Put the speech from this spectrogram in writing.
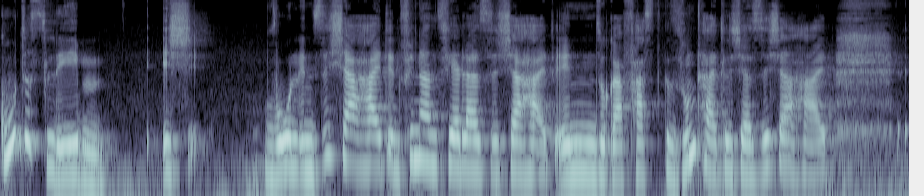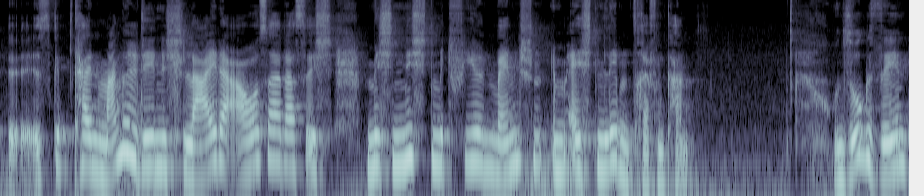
gutes Leben. Ich wohne in Sicherheit, in finanzieller Sicherheit, in sogar fast gesundheitlicher Sicherheit. Es gibt keinen Mangel, den ich leide, außer dass ich mich nicht mit vielen Menschen im echten Leben treffen kann. Und so gesehen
